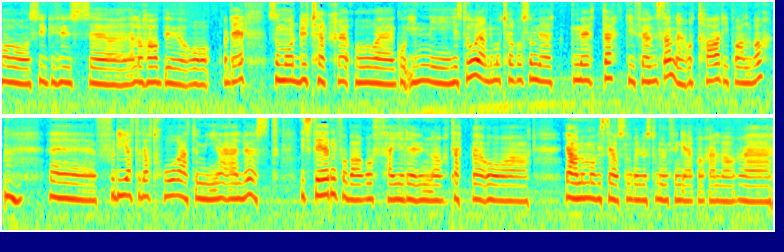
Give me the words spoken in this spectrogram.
på sykehus eh, eller Habu og, og det, så må du tørre å eh, gå inn i historien. Du må tørre også møte, møte de følelsene og ta de på alvor. Eh, fordi at da tror jeg at mye er løst. Istedenfor bare å feie det under teppet og Ja, nå må vi se hvordan rullestolen fungerer, eller eh,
